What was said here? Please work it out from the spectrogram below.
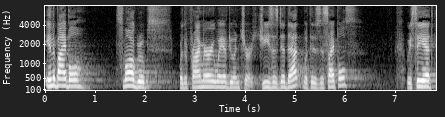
In the Bible, small groups were the primary way of doing church. Jesus did that with his disciples. We see it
